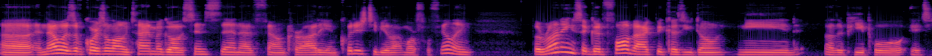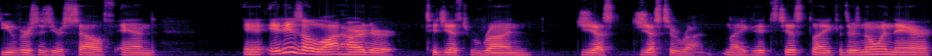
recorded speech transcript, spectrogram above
Uh, and that was, of course, a long time ago. Since then, I've found karate and Quidditch to be a lot more fulfilling. But running is a good fallback because you don't need other people. It's you versus yourself, and it, it is a lot harder to just run, just just to run. Like it's just like there's no one there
